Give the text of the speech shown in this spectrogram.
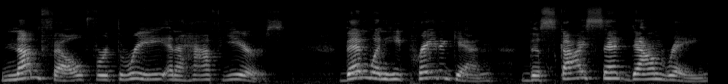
none fell for three and a half years. Then, when he prayed again, the sky sent down rain,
